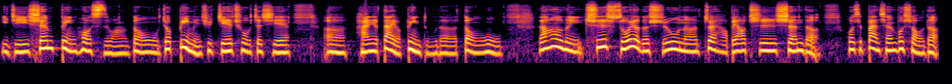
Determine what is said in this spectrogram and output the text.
以及生病或死亡的动物，就避免去接触这些呃含有带有病毒的动物。然后你吃所有的食物呢，最好不要吃生的或是半生不熟的，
